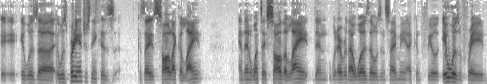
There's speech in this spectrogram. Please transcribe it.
it, it- it was uh it was pretty interesting because because I saw like a light. And then once I saw the light, then whatever that was that was inside me, I can feel it was afraid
